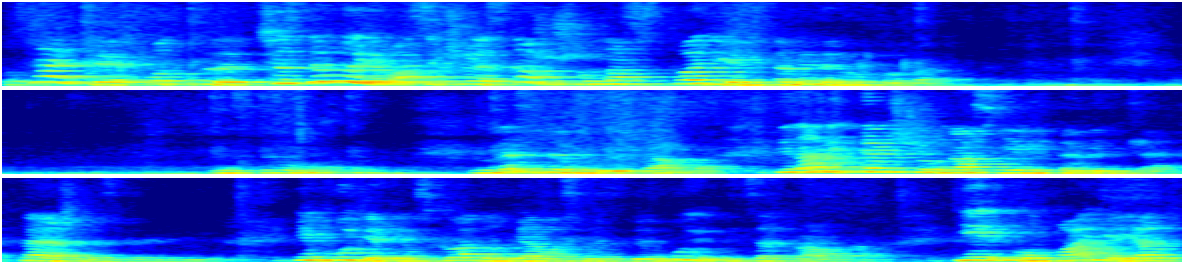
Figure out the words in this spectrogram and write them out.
От знаєте, от е, чи здивує вас, якщо я скажу, що в нас в складі є вітаміни групи В? Не здивує. Не здивує, правда? І навіть тим, що в нас є вітамін Д, теж не здивує. І будь-яким складом я вас не здивую, і це правда. І компанія, я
